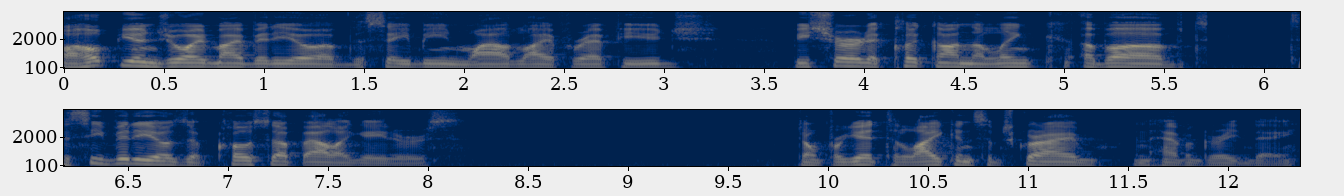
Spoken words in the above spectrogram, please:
Well, I hope you enjoyed my video of the Sabine Wildlife Refuge. Be sure to click on the link above to see videos of close-up alligators. Don't forget to like and subscribe and have a great day.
